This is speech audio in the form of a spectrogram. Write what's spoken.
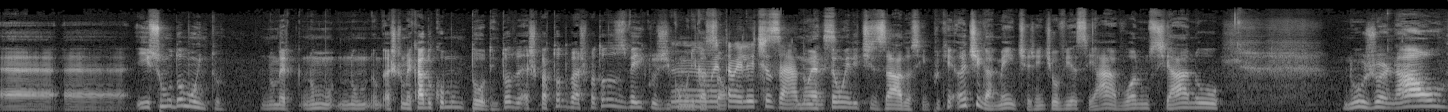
É, é, e isso mudou muito. No, no- no- acho que no mercado como um todo, em todo, acho que para todo, acho que todos os veículos de comunicação Não é tão elitizado. não é mas- tão elitizado assim. Porque antigamente a gente ouvia assim, ah, vou anunciar no, no jornal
